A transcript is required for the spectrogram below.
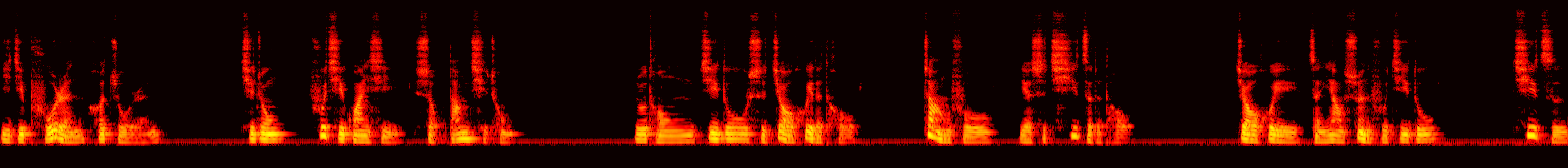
以及仆人和主人，其中夫妻关系首当其冲。如同基督是教会的头，丈夫也是妻子的头。教会怎样顺服基督，妻子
